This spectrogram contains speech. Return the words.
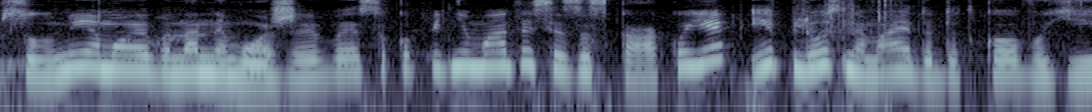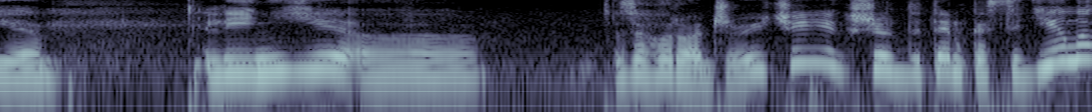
Соломія моя вона не може високо підніматися, заскакує, і плюс немає додаткової лінії. Е- Загороджуючи, якщо дитинка сиділа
